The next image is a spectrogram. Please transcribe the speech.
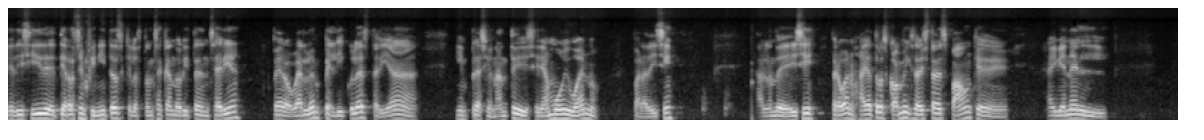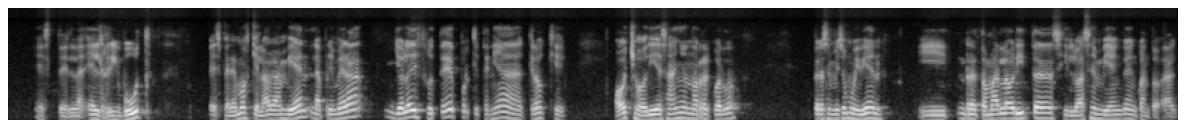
DC de Tierras Infinitas que lo están sacando ahorita en serie, pero verlo en película estaría impresionante y sería muy bueno para DC. Hablando de DC. Pero bueno, hay otros cómics. Ahí está Spawn, que ahí viene el, este, el reboot. Esperemos que lo hagan bien. La primera yo la disfruté porque tenía creo que 8 o 10 años, no recuerdo. Pero se me hizo muy bien. Y retomarlo ahorita, si lo hacen bien en cuanto a,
